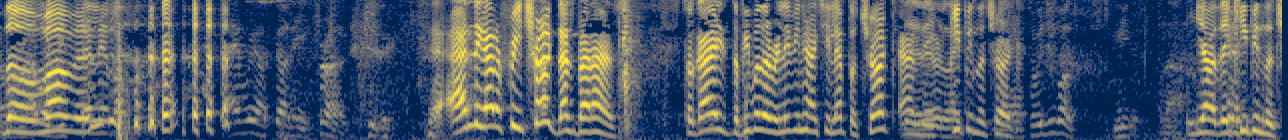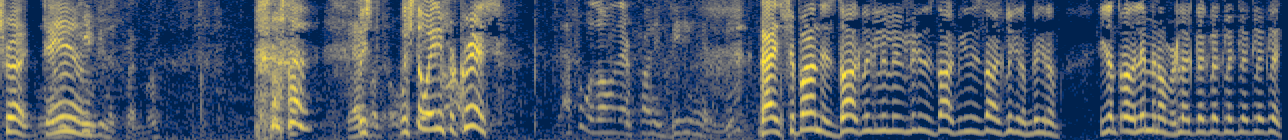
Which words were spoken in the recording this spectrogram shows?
the mamas. Hey, we gonna sell these trucks. and they got a free truck. That's badass. So, guys, the people that were living here actually left the truck and Yeah, they were like- keeping the truck. Yeah, so we just gonna. Nah. Yeah, they keeping the truck. Damn. keeping the truck, We, st- we still waiting for Chris. That fool was over there probably beating his meat. Guys, trip out on this dog. Look, look, look, look at this dog. Look at this dog. Look at him. Look at him. He's gonna throw the lemon over. Look, look, look, look, look, look, look.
